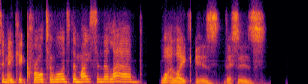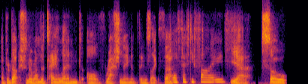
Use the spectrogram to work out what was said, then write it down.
To make it crawl towards the mice in the lab. What I like is this is a production around the tail end of rationing and things like that. Yeah, 55. Yeah. So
